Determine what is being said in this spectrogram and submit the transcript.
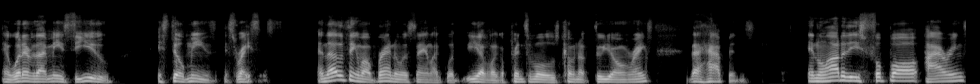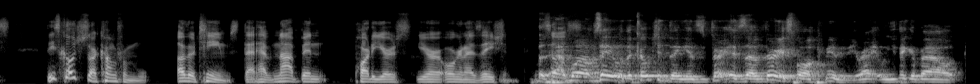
And whatever that means to you, it still means it's racist. And the other thing about Brandon was saying, like, what you have like a principal who's coming up through your own ranks, that happens. In a lot of these football hirings, these coaches are coming from other teams that have not been part of your your organization. But so, what I'm saying with the coaching thing is very is a very small community, right? When you think about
